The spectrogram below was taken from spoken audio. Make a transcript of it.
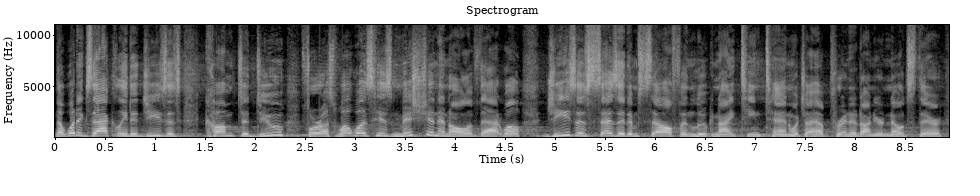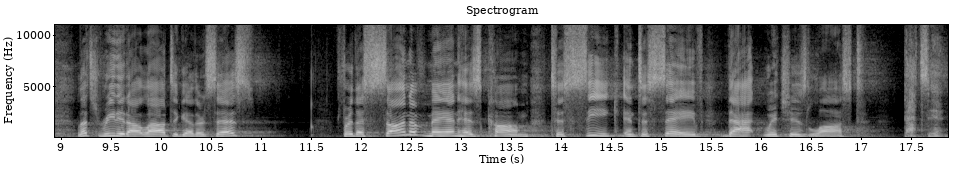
Now, what exactly did Jesus come to do for us? What was his mission in all of that? Well, Jesus says it himself in Luke 19 10, which I have printed on your notes there. Let's read it out loud together. It says, For the Son of Man has come to seek and to save that which is lost. That's it.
